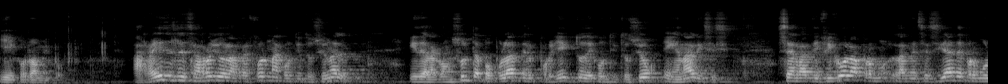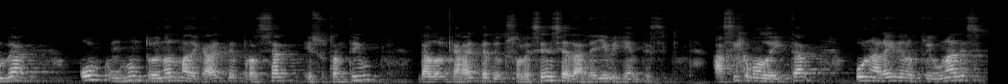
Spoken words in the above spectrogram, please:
y Económico. A raíz del desarrollo de la reforma constitucional y de la consulta popular del proyecto de constitución en análisis, se ratificó la, la necesidad de promulgar un conjunto de normas de carácter procesal y sustantivo dado el carácter de obsolescencia de las leyes vigentes, así como de dictar una ley de los tribunales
